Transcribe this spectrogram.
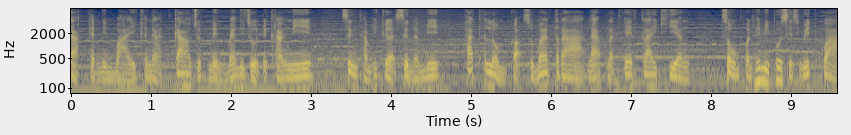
จากแผ่นดินไหวขนาด 9.1 แมกนิจูดในครั้งนี้ ซึ่งทำให้เกิดสึนามิ พัดถล่มเกาะสุมาตราและประเทศใกล้เคียง ส่งผลให้มีผู้เสียชีวิตกว่า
